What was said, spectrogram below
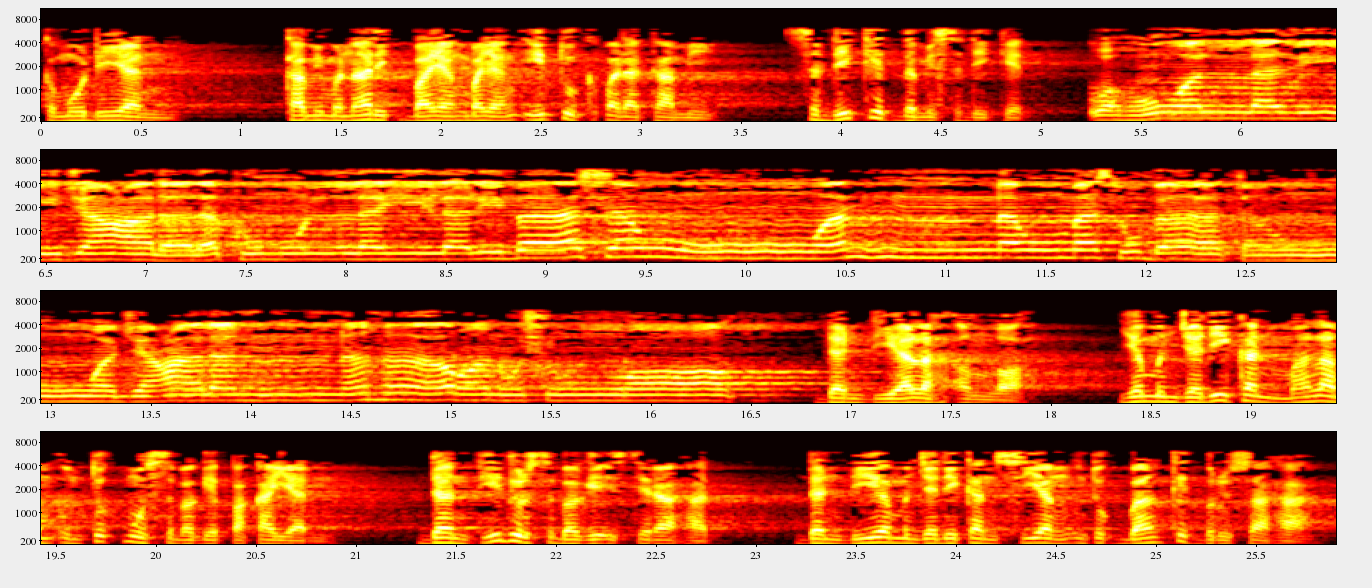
Kemudian kami menarik bayang-bayang itu kepada kami, sedikit demi sedikit. وهو الذي جعل لكم الليل لباسا والنوم سباتا وجعل النهار نشورا Dan dialah Allah yang menjadikan malam untukmu sebagai pakaian dan tidur sebagai istirahat. Dan dia menjadikan siang untuk bangkit berusaha.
